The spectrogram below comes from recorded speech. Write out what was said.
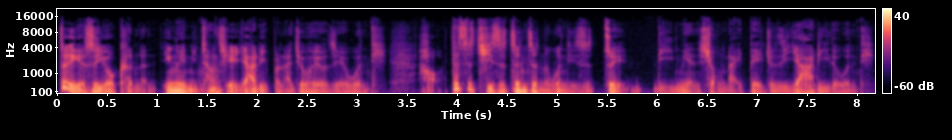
这个也是有可能，因为你长期的压力本来就会有这些问题。好，但是其实真正的问题是最里面熊来对，就是压力的问题。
